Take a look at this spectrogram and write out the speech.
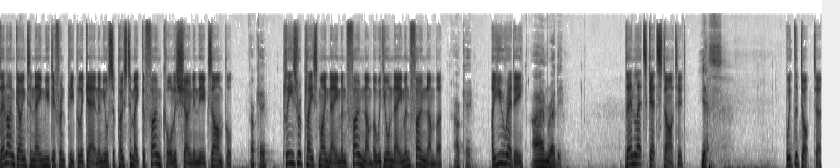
Then I'm going to name you different people again and you're supposed to make the phone call as shown in the example. Okay. Please replace my name and phone number with your name and phone number. Okay. Are you ready? I'm ready. Then let's get started. Yes. With the doctor.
